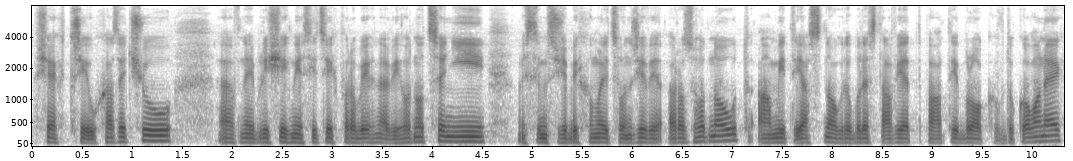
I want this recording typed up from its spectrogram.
všech tří uchazečů. Eh, v nejbližších měsících proběhne vyhodnocení. Myslím si, že bychom měli co nejdříve rozhodnout a mít jasno, kdo bude stavět pátý blok v Dukovanech.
